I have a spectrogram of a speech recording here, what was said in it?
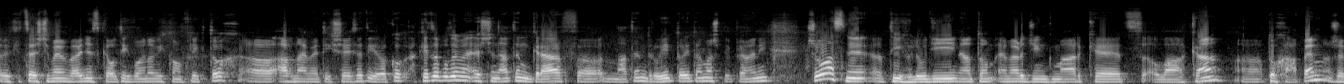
keď sa ešte budeme baviť dneska o tých vojnových konfliktoch a v najmä tých 60 rokoch. A keď sa pozrieme ešte na ten graf, na ten druhý, ktorý tam máš pripravený, čo vlastne tých ľudí na tom emerging markets láka? To chápem, že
